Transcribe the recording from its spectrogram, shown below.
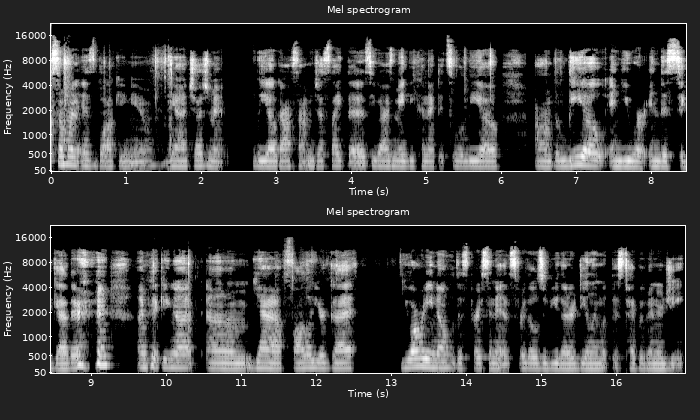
someone is blocking you. Yeah, judgment. Leo got something just like this. You guys may be connected to a Leo. Um, the Leo and you are in this together. I'm picking up. Um, yeah, follow your gut. You already know who this person is for those of you that are dealing with this type of energy.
